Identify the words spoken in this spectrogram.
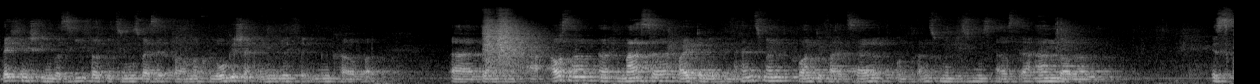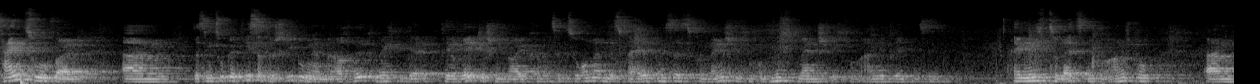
technisch invasiver bzw. pharmakologischer Eingriffe in den Körper äh, deren Ausmaße heute mit Enhancement, Quantified Self und Transhumanismus erst erahnen werden. Es ist kein Zufall, ähm, dass im Zuge dieser Verschiebungen auch wirkmächtige theoretische Neukonzeptionen des Verhältnisses von menschlichem und nichtmenschlichem angetreten sind. Eben nicht zuletzt mit dem Anspruch, ähm,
